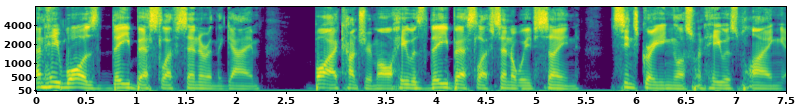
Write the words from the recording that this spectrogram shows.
and he was the best left centre in the game by a country mile. He was the best left centre we've seen since Greg Inglis when he was playing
